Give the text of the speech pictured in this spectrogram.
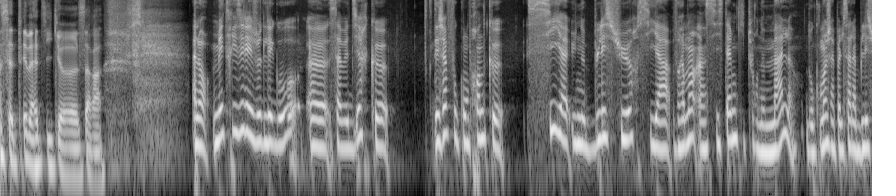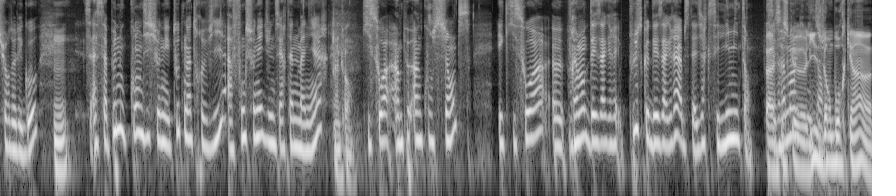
cette thématique, Sarah. Alors, maîtriser les jeux de Lego, euh, ça veut dire que déjà, il faut comprendre que s'il y a une blessure, s'il y a vraiment un système qui tourne mal, donc moi j'appelle ça la blessure de l'ego, Mm. ça, ça peut nous conditionner toute notre vie à fonctionner d'une certaine manière qui soit un peu inconsciente et qui soit euh, vraiment désagréable, plus que désagréable, c'est-à-dire que c'est limitant. C'est ce que Lise. Jean Bourquin,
